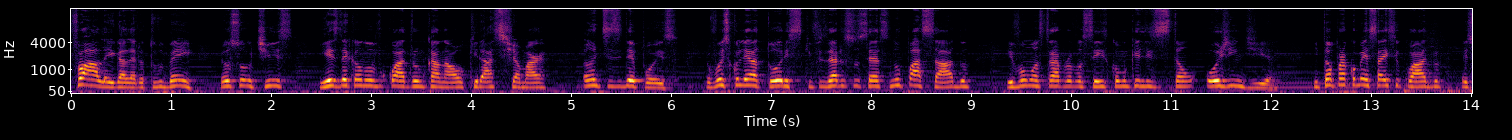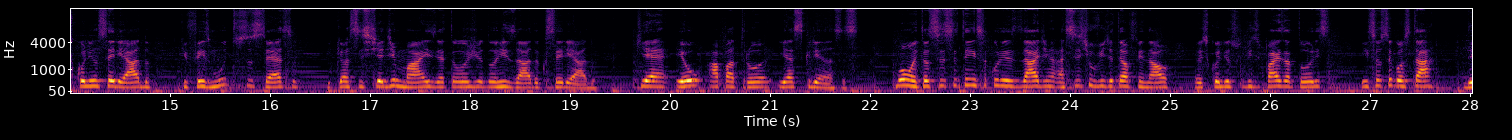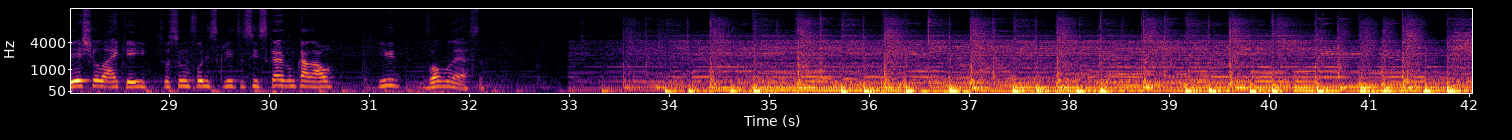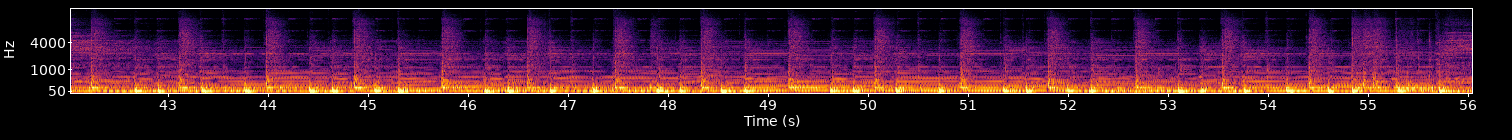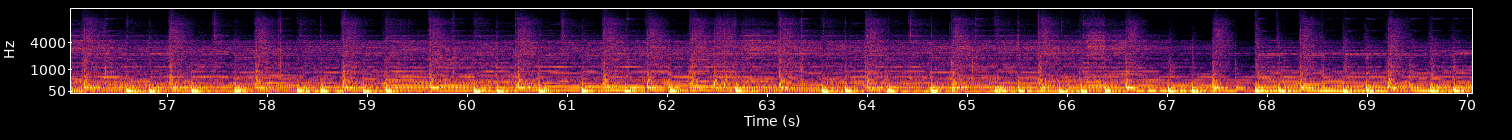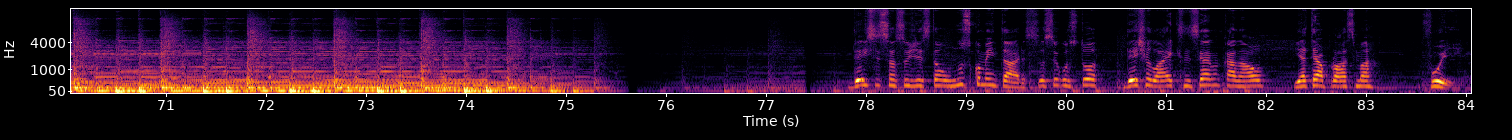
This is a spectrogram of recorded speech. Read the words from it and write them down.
Fala aí galera, tudo bem? Eu sou o Tis e esse daqui é um novo quadro no canal que irá se chamar Antes e Depois. Eu vou escolher atores que fizeram sucesso no passado e vou mostrar pra vocês como que eles estão hoje em dia. Então para começar esse quadro, eu escolhi um seriado que fez muito sucesso e que eu assistia demais e até hoje eu dou risada com o seriado, que é Eu, a Patroa e as Crianças. Bom, então se você tem essa curiosidade, assiste o vídeo até o final, eu escolhi os principais atores. E se você gostar, deixa o like aí, se você não for inscrito, se inscreve no canal. E vamos nessa. Deixe sua sugestão nos comentários. Se você gostou, deixa o like, se inscreve no canal e até a próxima. Fui!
